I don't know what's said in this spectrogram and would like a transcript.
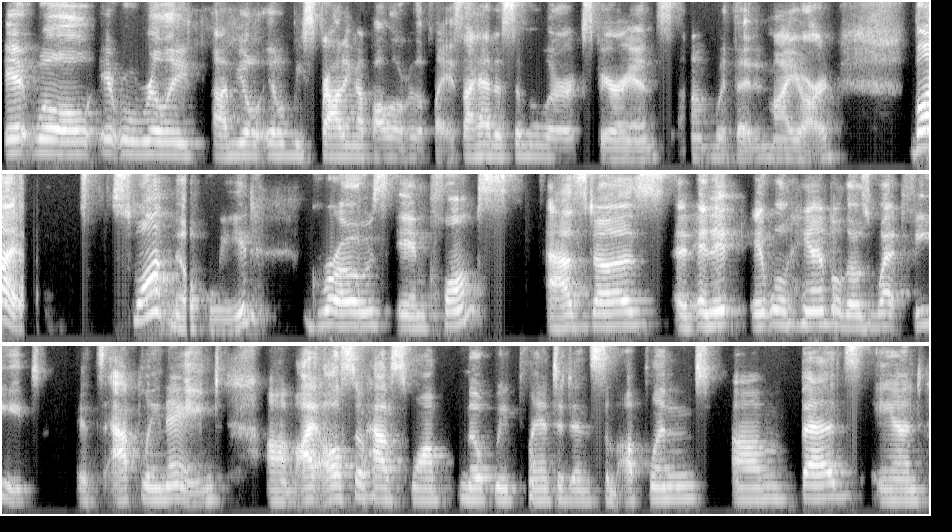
it will it will really um, you'll it'll be sprouting up all over the place. I had a similar experience um, with it in my yard, but swamp milkweed grows in clumps as does and, and it it will handle those wet feet it's aptly named. Um, I also have swamp milkweed planted in some upland um, beds, and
